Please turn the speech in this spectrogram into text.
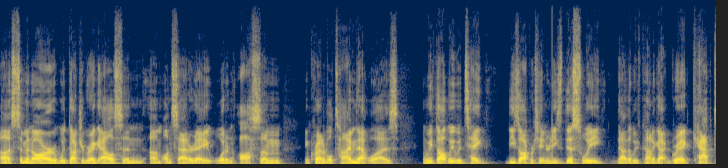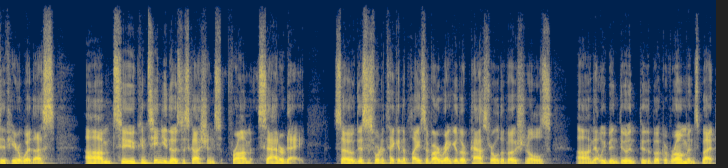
uh, seminar with Dr. Gregg Allison um, on Saturday, what an awesome, incredible time that was. And we thought we would take these opportunities this week, now that we've kind of got Gregg captive here with us, um, to continue those discussions from Saturday. So this is sort of taking the place of our regular pastoral devotionals um, that we've been doing through the book of Romans. But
